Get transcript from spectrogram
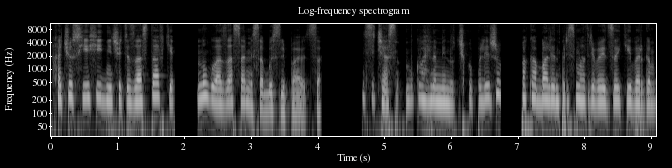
Хочу съехидничать о заставке, но глаза сами собой слепаются. Сейчас, буквально минуточку полежу, пока Балин присматривает за киборгом.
